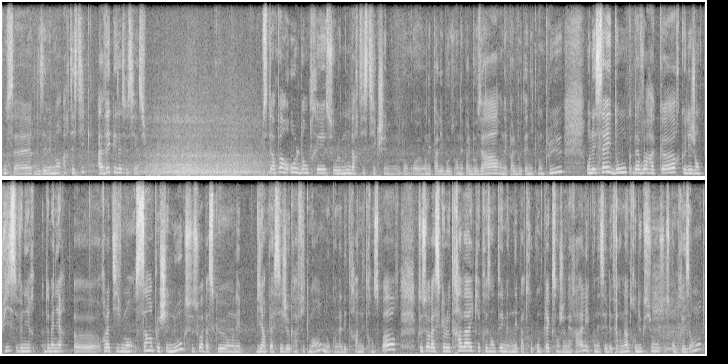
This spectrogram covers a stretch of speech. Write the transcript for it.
concerts, des événements artistiques avec les associations. C'est un peu un hall d'entrée sur le monde artistique chez nous. Donc euh, on n'est pas, pas le beaux-arts, on n'est pas le botanique non plus. On essaye donc d'avoir à cœur que les gens puissent venir de manière euh, relativement simple chez nous, que ce soit parce qu'on est bien placé géographiquement, donc on a des trams, des transports, que ce soit parce que le travail qui est présenté n'est pas trop complexe en général et qu'on essaye de faire une introduction sur ce qu'on présente,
